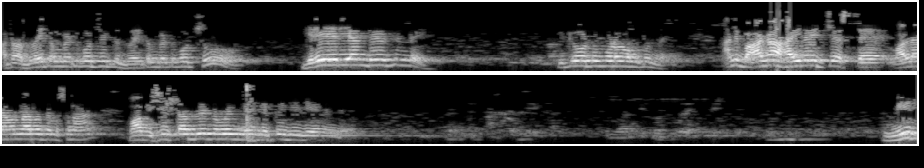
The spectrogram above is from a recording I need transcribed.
అటు అద్వైతం పెట్టుకోవచ్చు ఇటు ద్వైతం పెట్టుకోవచ్చు. గ్రే ఏరియా అంటే ఏమిటండి ఇటు అటు కూడా ఉంటుంది. అని బాగా హైలైట్ చేస్తే వాళ్ళు ఏమన్నారో తెలిసిన? మా విశిష్టాద్వైతం వాళ్ళు నేను చెప్పేది ఇదేనండి మీరు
